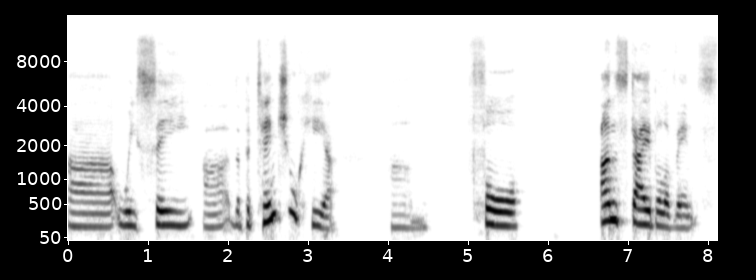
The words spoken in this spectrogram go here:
Uh, we see uh, the potential here um, for unstable events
